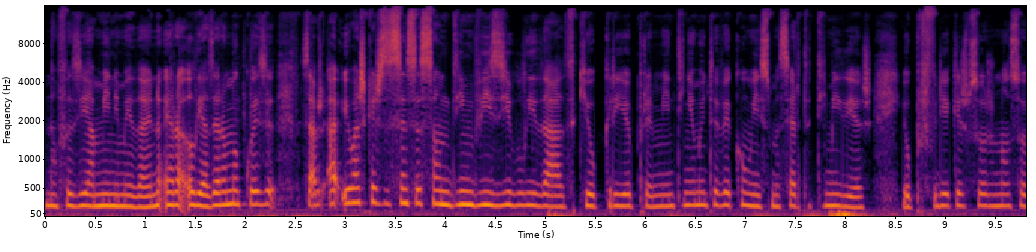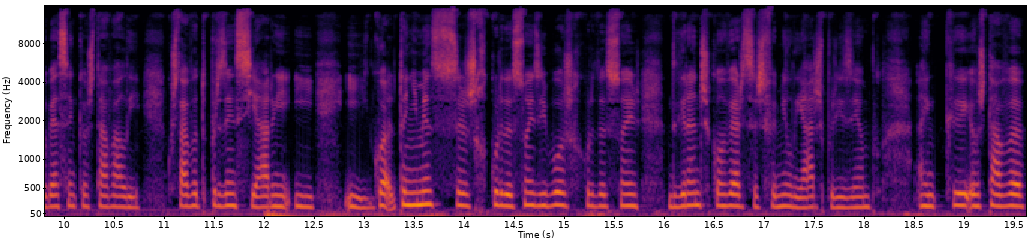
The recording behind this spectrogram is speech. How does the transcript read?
Não fazia a mínima ideia. Era, aliás, era uma coisa, sabes, ah, eu acho que esta sensação de invisibilidade que eu queria para mim tinha muito a ver com isso, uma certa timidez. Eu preferia que as pessoas não soubessem que eu estava ali. Gostava de presenciar e, e, e tenho imensas recordações e boas recordações de grandes conversas familiares, por exemplo, em que eu estava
